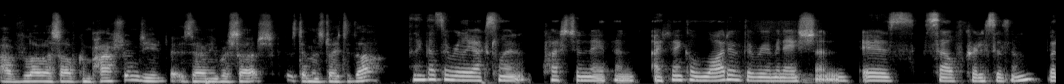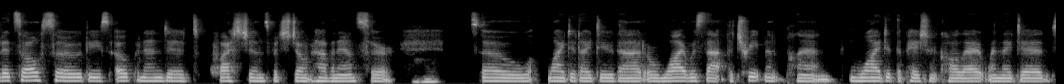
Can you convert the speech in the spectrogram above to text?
have lower self compassion? Do you, is there any research that's demonstrated that? I think that's a really excellent question, Nathan. I think a lot of the rumination is self criticism, but it's also these open ended questions which don't have an answer. Mm-hmm. So, why did I do that? Or why was that the treatment plan? Why did the patient call out when they did?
